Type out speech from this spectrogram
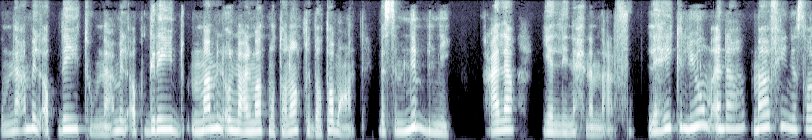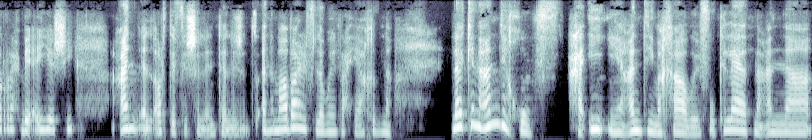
وبنعمل update وبنعمل upgrade ما بنقول معلومات متناقضة طبعا بس بنبني على يلي نحن بنعرفه. لهيك اليوم أنا ما فيني صرح بأي شيء عن ال artificial intelligence أنا ما بعرف لوين رح ياخذنا لكن عندي خوف حقيقي عندي مخاوف وكلياتنا عنا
